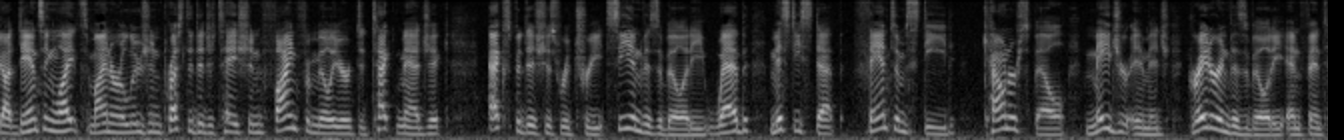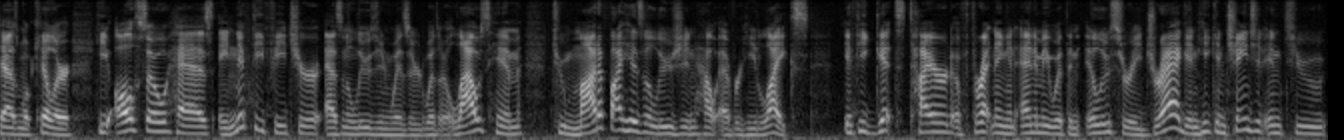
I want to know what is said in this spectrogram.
Got Dancing Lights, Minor Illusion, Prestidigitation, Find Familiar, Detect Magic, Expeditious Retreat, See Invisibility, Web, Misty Step, Phantom Steed, Counterspell, Major Image, Greater Invisibility, and Phantasmal Killer. He also has a nifty feature as an illusion wizard, which allows him to modify his illusion however he likes. If he gets tired of threatening an enemy with an illusory dragon, he can change it into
